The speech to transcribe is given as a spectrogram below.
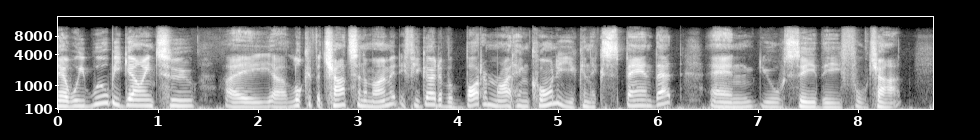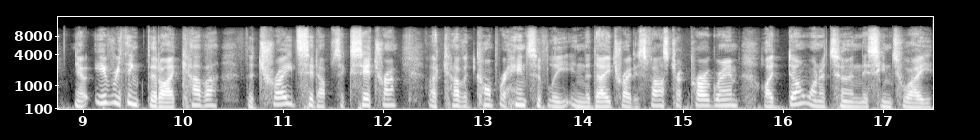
Now we will be going to a uh, look at the charts in a moment. If you go to the bottom right hand corner you can expand that and you'll see the full chart now everything that I cover the trade setups etc are covered comprehensively in the day traders fast track program. I don't want to turn this into a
